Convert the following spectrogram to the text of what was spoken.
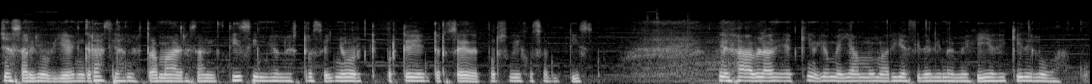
ya salió bien. Gracias a nuestra Madre Santísima y a nuestro Señor, que porque ella intercede por su Hijo Santísimo. Les habla de aquí, yo me llamo María Fidelina Mejía, de aquí de Lobasco.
